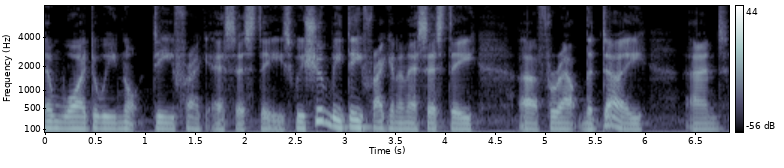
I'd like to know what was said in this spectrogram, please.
then why do we not defrag SSDs we shouldn't be defragging an SSD uh, throughout the day and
